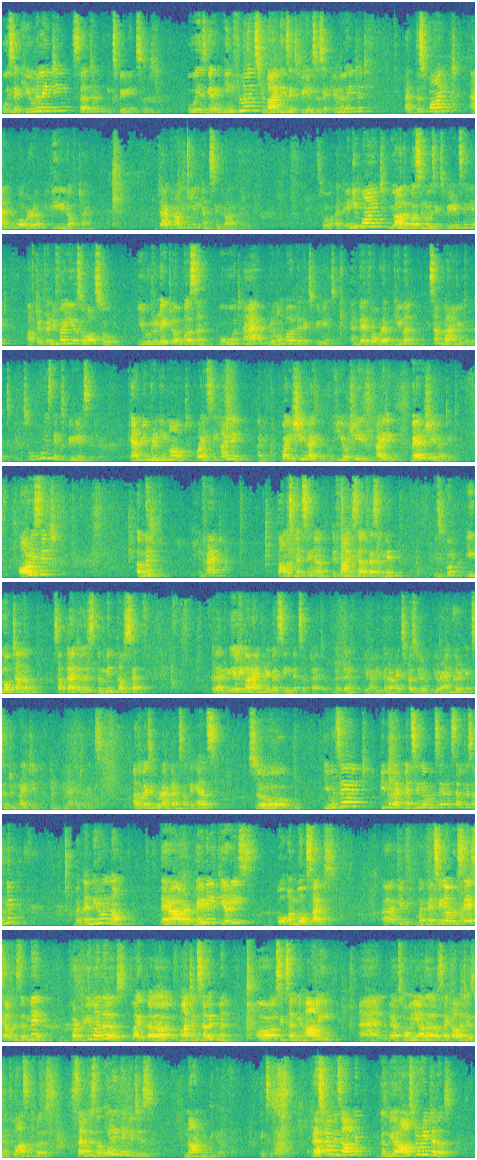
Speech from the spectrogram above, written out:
who is accumulating certain experiences who is getting influenced by these experiences accumulated at this point and over a period of time, diachronically and synchronically. So at any point, you are the person who is experiencing it. After 25 years also, you would relate to a person who would have remembered that experience and therefore would have given some value to that experience. So who is the experiencer here? Can we bring him out? Why is he hiding? I mean, why is she hiding? Or he or she is hiding. Where is she hiding? Or is it a myth? In fact, Thomas Metzinger defines self as a myth. His book, Ego Tunnel, subtitle is The Myth of Self. Well, I really got angry by seeing that subtitle. But then, you know, you cannot express your, your anger except in writing in, in academics. Otherwise, you would have done something else. So, you would say that people like Metzinger would say that self is a myth. But then we don't know. There are very many theories on both sides. Uh, if Metzinger would say self is a myth, for a few others, like uh, Martin Seligman or Csikszentmihalyi and uh, so many other psychologists and philosophers, self is the only thing which is non-mythical existence. Rest of it is all myth. Because we are all storytellers.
